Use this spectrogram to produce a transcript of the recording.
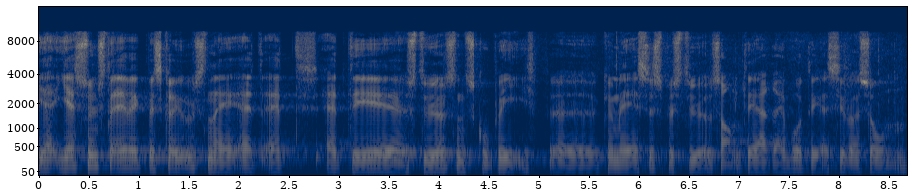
jeg, jeg synes stadigvæk beskrivelsen af, at, at, at det øh, styrelsen skulle bede øh, gymnasiets bestyrelse om, det er at revurdere situationen.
